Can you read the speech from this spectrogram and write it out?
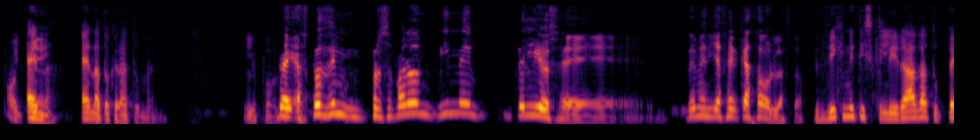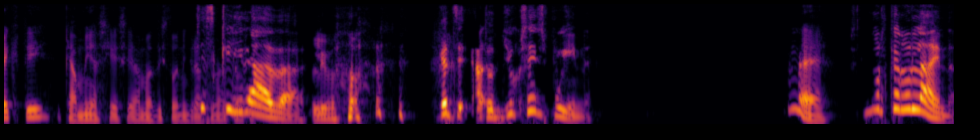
OK. Ένα. Ένα το κρατούμενο. Λοιπόν. Ναι, αυτό δεν, προς το παρόν είναι τελείως... ε, δεν με ενδιαφέρει καθόλου αυτό. Δείχνει τη σκληράδα του παίκτη. Καμία σχέση. Άμα δεις τον Ingram. Και σήμερα, σκληράδα. Λοιπόν. Κάτσε, Α- το Duke ξέρεις που είναι; ναι. Στη North Carolina.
